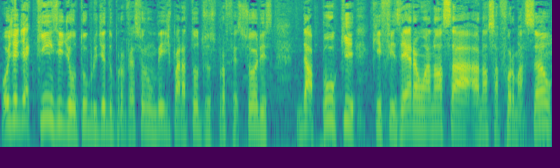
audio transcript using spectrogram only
Hoje é dia 15 de outubro, dia do professor. Um beijo para todos os professores da PUC que fizeram a nossa, a nossa formação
